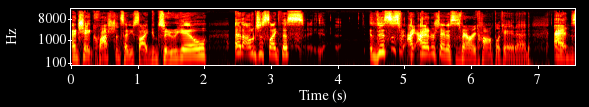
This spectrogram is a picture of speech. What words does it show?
And Jake questions it. He's like, do you? And I'm just like, this, this is, I, I understand this is very complicated. And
